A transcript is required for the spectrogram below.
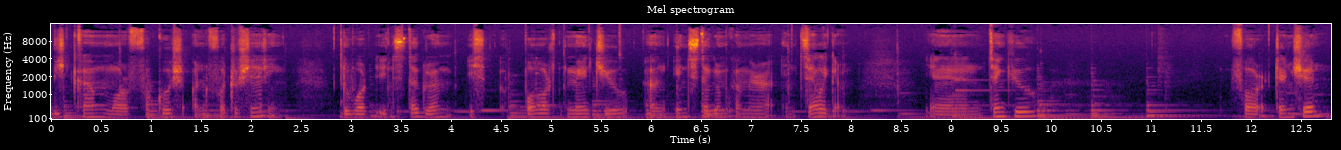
become more focused on photo sharing. The word Instagram is a menu on Instagram camera and Telegram. And thank you for attention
